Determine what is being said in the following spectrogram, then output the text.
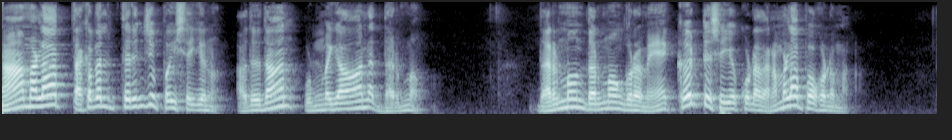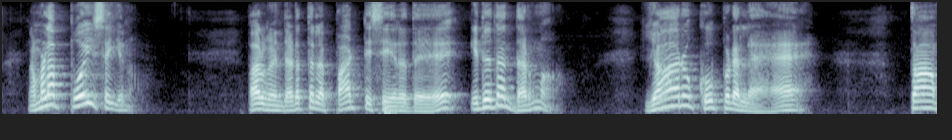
நாமளாக தகவல் தெரிஞ்சு போய் செய்யணும். அதுதான் உண்மையான தர்மம். தர்மம் தர்மங்கிறோமே கேட்டு செய்யக்கூடாது? நம்மளாக போகணுமா? நம்மளாக போய் செய்யணும். பாருங்கள் இந்த இடத்துல பாட்டி செய்கிறது இதுதான் தர்மம். யாரும் கூப்பிடலை. தான்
